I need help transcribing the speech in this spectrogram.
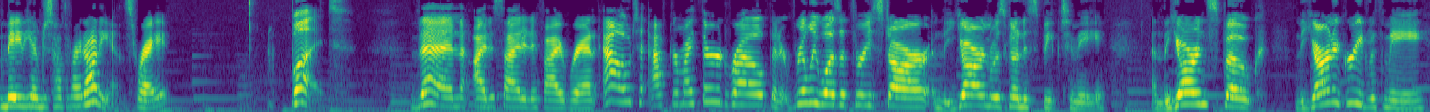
maybe I'm just not the right audience, right? But then I decided if I ran out after my third row, then it really was a three star and the yarn was going to speak to me. And the yarn spoke, the yarn agreed with me,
